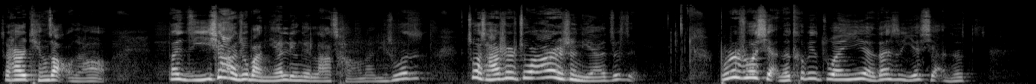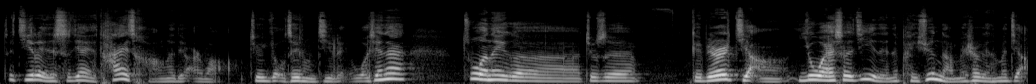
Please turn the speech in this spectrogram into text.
这还是挺早的啊。那一下就把年龄给拉长了。你说做啥事做二十年，这这不是说显得特别专业，但是也显得这积累的时间也太长了点儿吧？就有这种积累。我现在做那个就是给别人讲 UI 设计的那培训呢，没事给他们讲。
